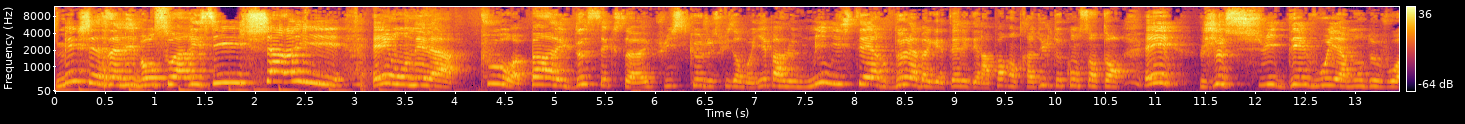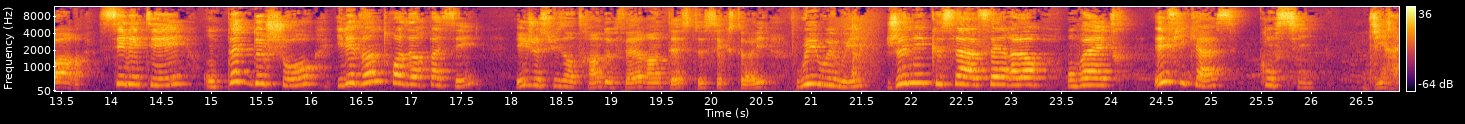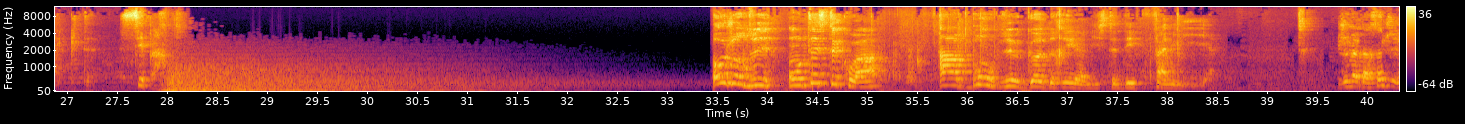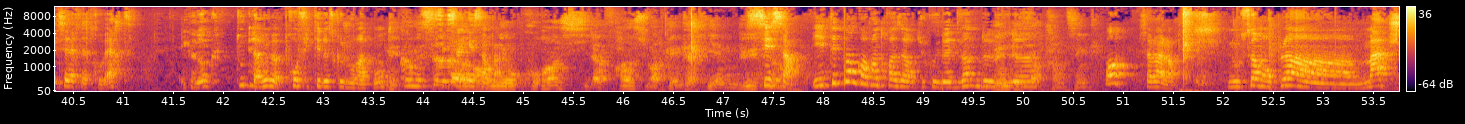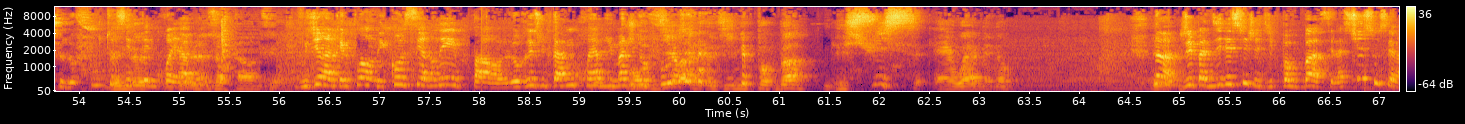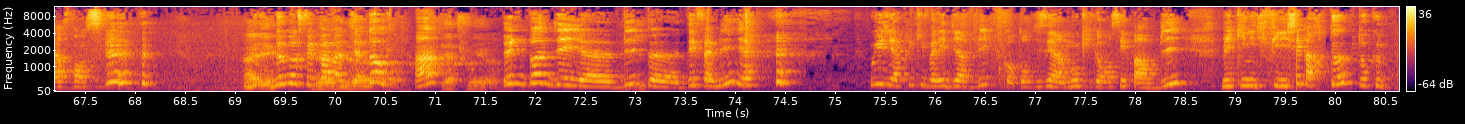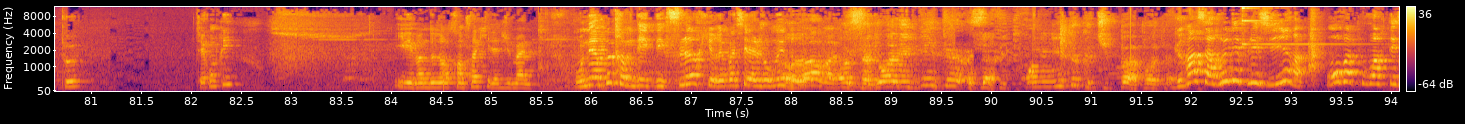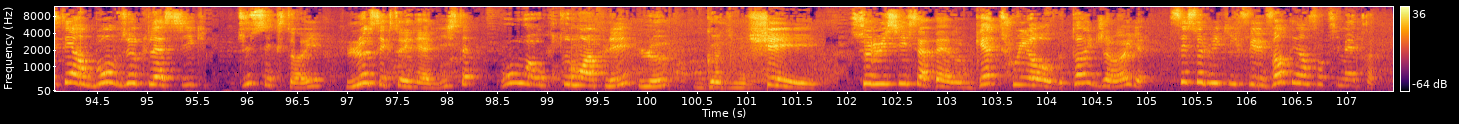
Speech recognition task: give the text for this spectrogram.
Mes chers amis, bonsoir, ici Charlie Et on est là pour parler de sextoy puisque je suis envoyée par le ministère de la bagatelle et des rapports entre adultes consentants. Et je suis dévouée à mon devoir. C'est l'été, on pète de chaud, il est 23h passé et je suis en train de faire un test sextoy. Oui, oui, oui, je n'ai que ça à faire alors on va être efficace, concis, direct. C'est parti Aujourd'hui, on teste quoi? Un bon vieux god réaliste des familles. Je m'aperçois que j'ai laissé la fenêtre ouverte et que donc toute la rue va profiter de ce que je vous raconte. Mais comme ça, C'est ça qui est on sympa. est au courant si la France marque un quatrième but. C'est ça. Il était pas encore 23h du coup, il doit être 22h. 22h35. Oh, ça va alors. Nous sommes en plein match de foot, c'est 22 incroyable. 22h45. Vous dire à quel point on est concerné par le résultat incroyable du match de foot. dire, elle me dit, mais Pogba, les Suisses Eh ouais, mais non. Non, j'ai pas dit les Suisses, j'ai dit Pogba. C'est la Suisse ou c'est la France Allez, Ne me fais pas mentir. Donc, hein Une bonne des euh, bip euh, des familles. oui, j'ai appris qu'il fallait dire bip quand on disait un mot qui commençait par bi, mais qui finissait par te plutôt que peu. Tu as compris? Il est 22h35, il a du mal. On est un peu comme des, des fleurs qui auraient passé la journée Oh, dehors. oh, ça doit aller vite, ça fait 3 minutes que tu papotes. Grâce à Rue des Plaisirs, on va pouvoir tester un bon vieux classique du sextoy, le sextoy réaliste, ou autrement appelé le Godmiché. Celui-ci s'appelle Get Real de Toy Joy. C'est celui qui fait 21 cm,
